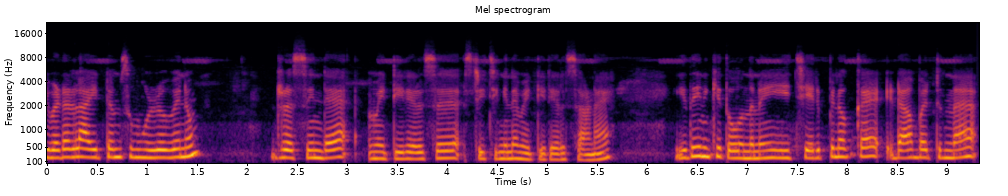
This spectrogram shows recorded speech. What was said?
ഇവിടെയുള്ള ഐറ്റംസ് മുഴുവനും ഡ്രസ്സിന്റെ മെറ്റീരിയൽസ് സ്റ്റിച്ചിങ്ങിന്റെ മെറ്റീരിയൽസാണ് ഇത് എനിക്ക് തോന്നുന്നത് ഈ ചെരുപ്പിനൊക്കെ ഇടാൻ പറ്റുന്ന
